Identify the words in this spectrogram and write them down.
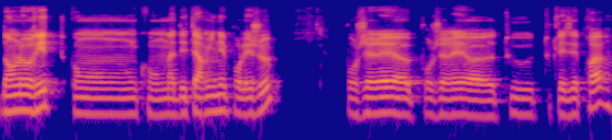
dans le rythme qu'on a déterminé pour les Jeux pour gérer, euh, pour gérer euh, toutes les épreuves.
